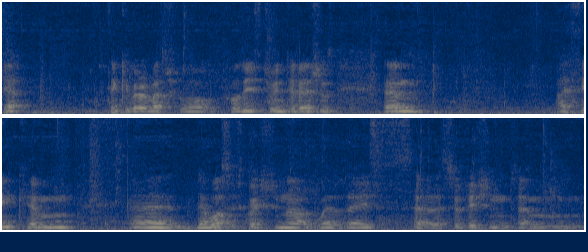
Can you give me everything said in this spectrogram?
Yeah, thank you very much for, for these two interventions. Um, I think um, uh, there was this question of whether there is uh, sufficient um,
